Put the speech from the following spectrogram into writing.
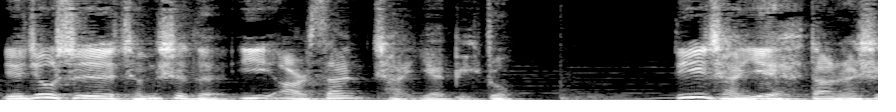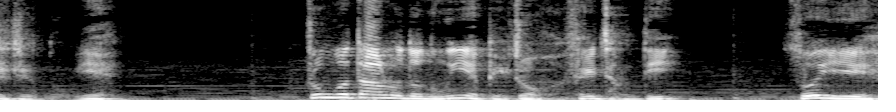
也就是城市的一二三产业比重。第一产业当然是指农业，中国大陆的农业比重非常低，所以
